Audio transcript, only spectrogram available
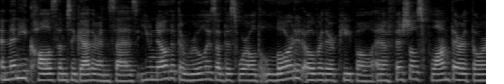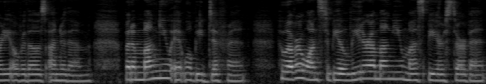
And then he calls them together and says, You know that the rulers of this world lord it over their people, and officials flaunt their authority over those under them. But among you it will be different. Whoever wants to be a leader among you must be your servant,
